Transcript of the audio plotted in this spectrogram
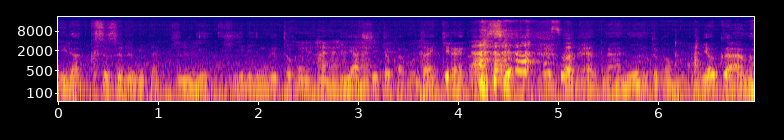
リラックスするみたいな、ヒうん。ヒーリングとか、癒しとかも大嫌いなんですよ。何？とか思って。よくあの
